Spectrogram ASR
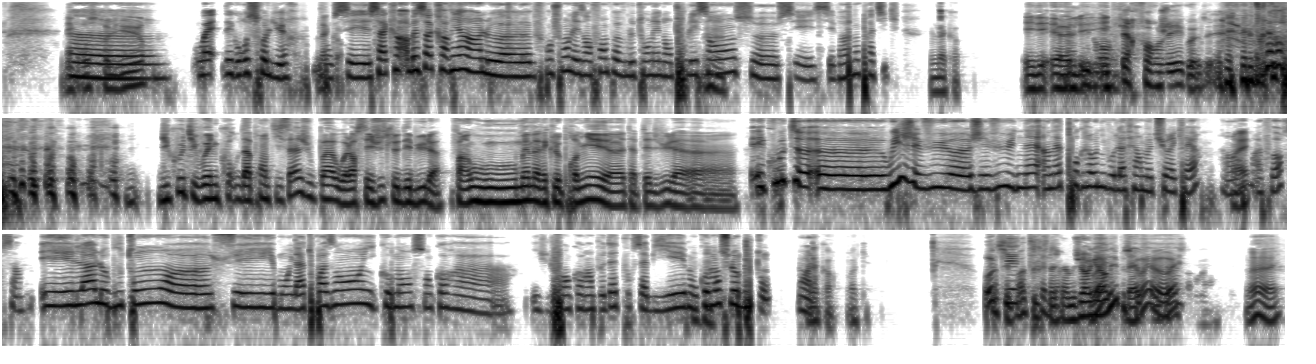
Des grosses Euh, reliures. Ouais, des grosses reliures. Donc c'est ça craint, ah ben ça craint rien. hein, le, euh, franchement, les enfants peuvent le tourner dans tous les sens. euh, c'est c'est vraiment pratique. D'accord. Et, euh, livre et en fer forgé, quoi. du coup, tu vois une courbe d'apprentissage ou pas? Ou alors c'est juste le début là? Enfin, ou même avec le premier, euh, t'as peut-être vu la. Écoute, euh, oui, j'ai vu, euh, j'ai vu une, un net progrès au niveau de la fermeture éclair, hein, Ouais. à force. Et là, le bouton, euh, c'est bon, il a trois ans, il commence encore à, il faut encore un peu d'aide pour s'habiller. mais On Mhm. commence le bouton. Voilà. D'accord, ok. Ah, Ok, pratique, très ça, bien. quand même. J'ai regardé Ouais, parce bah que ouais, ouais, ouais. Ouais,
